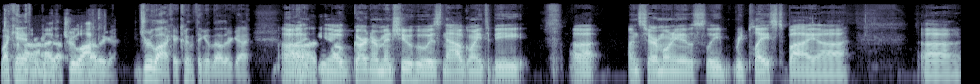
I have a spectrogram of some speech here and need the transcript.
Why can't uh, I think of Drew Lock? Drew Lock. I couldn't think of the other guy. Uh, uh, you know, Gardner Minshew, who is now going to be uh, unceremoniously replaced by uh, uh,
